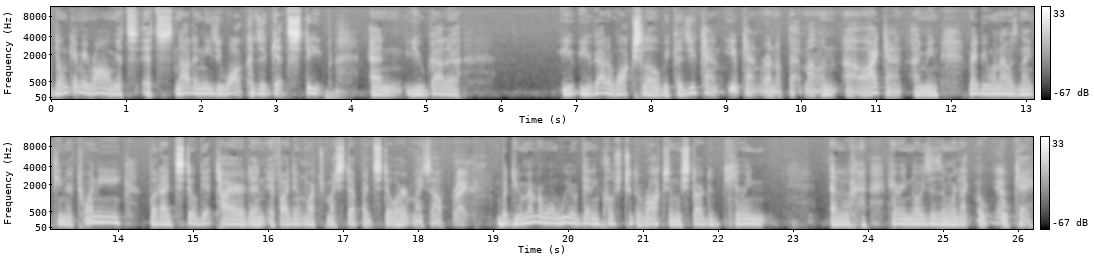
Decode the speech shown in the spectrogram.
don't get me wrong, it's it's not an easy walk because it gets steep, and you gotta. You, you got to walk slow because you can't you can't run up that mountain. Uh, oh, I can't. I mean, maybe when I was nineteen or twenty, but I'd still get tired, and if I didn't watch my step, I'd still hurt myself. Right. But do you remember when we were getting close to the rocks and we started hearing and hearing noises and we're like, oh, Yeah. okay,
